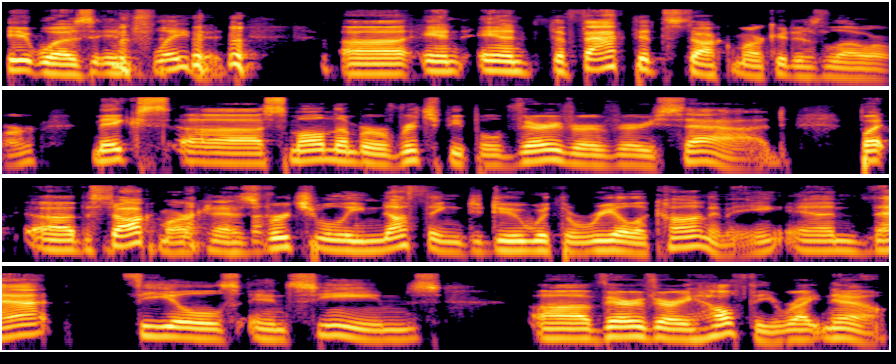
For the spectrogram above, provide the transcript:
It was inflated. Uh, and and the fact that the stock market is lower makes a small number of rich people very very very sad. But uh, the stock market has virtually nothing to do with the real economy, and that feels and seems uh, very very healthy right now.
